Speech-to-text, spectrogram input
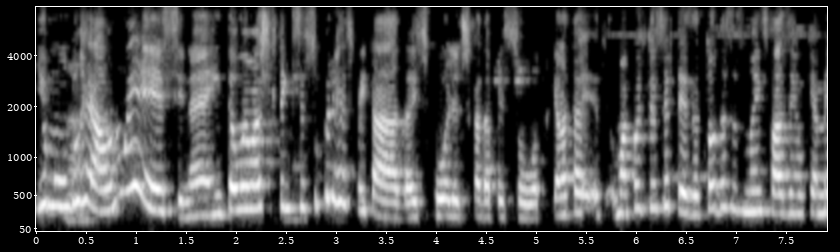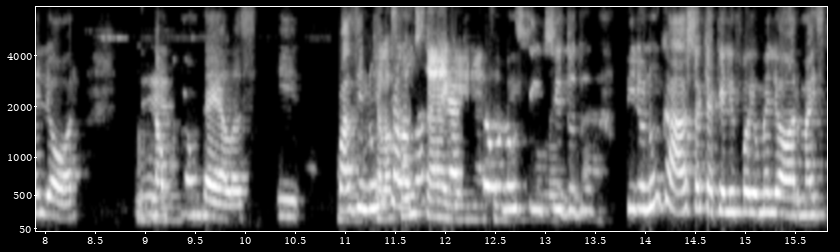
E o mundo ah. real não é esse, né? Então eu acho que tem que ser super respeitada a escolha de cada pessoa, porque ela tá. Uma coisa eu tenho certeza, todas as mães fazem o que é melhor, é. na opinião delas. E quase nunca elas conseguem, né? No sentido do filho nunca acha que aquele foi o melhor, mas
